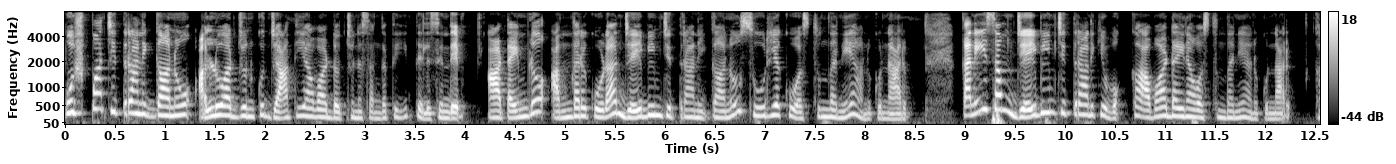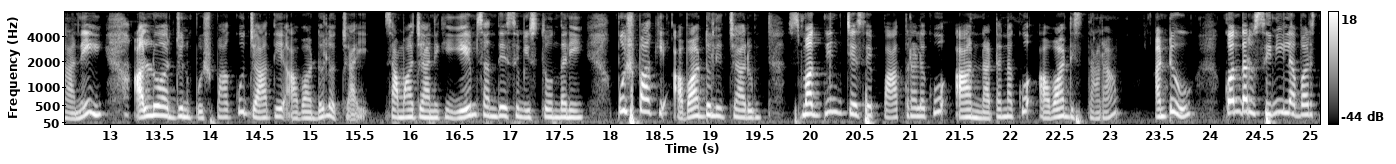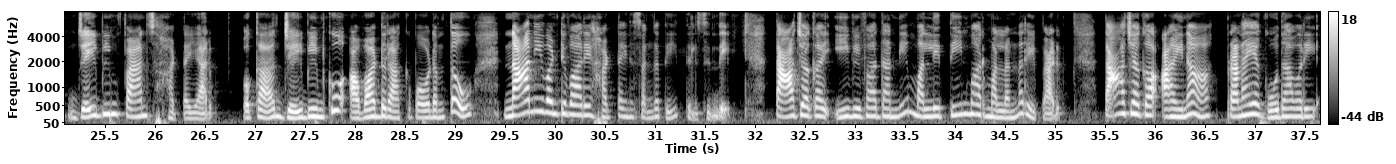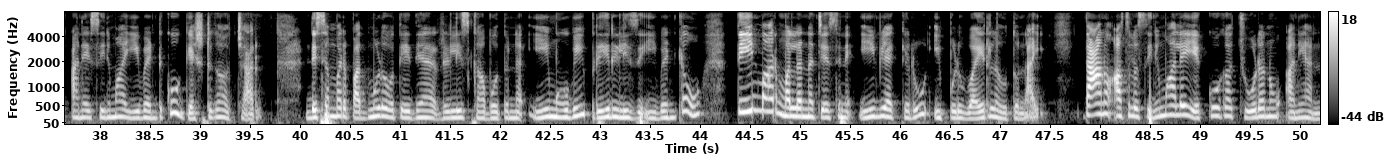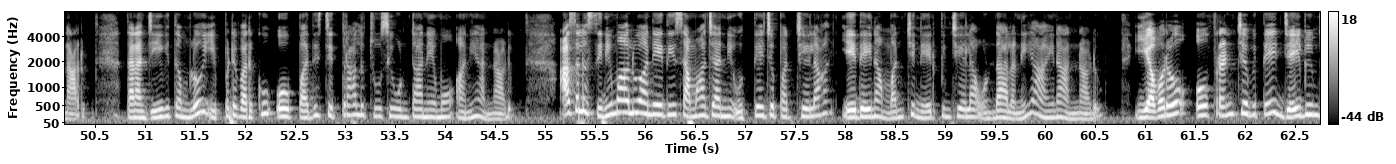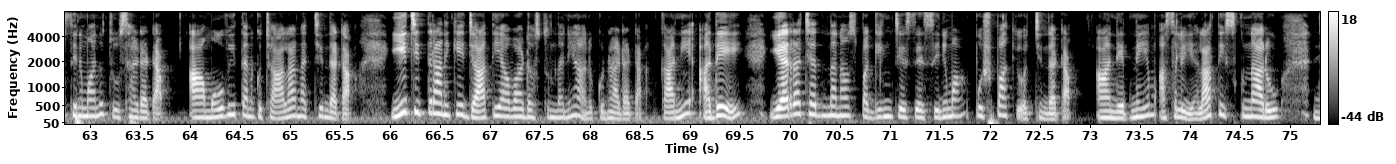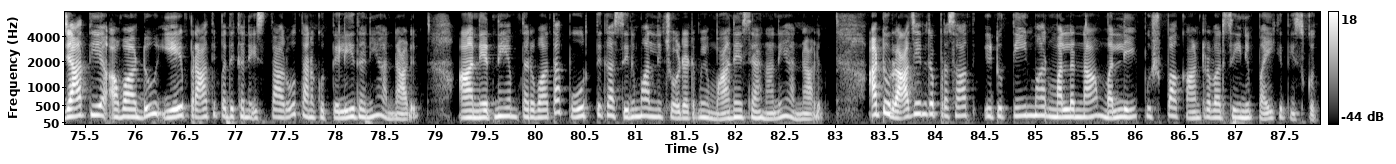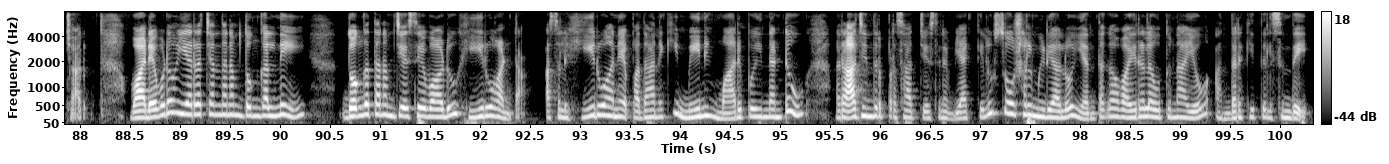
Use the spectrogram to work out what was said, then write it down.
పుష్ప చిత్రానికి గాను అల్లు అర్జున్కు జాతీయ అవార్డు వచ్చిన సంగతి తెలిసిందే. ఆ టైంలో అందరూ కూడా జైభీం చిత్రానికి గాను సూర్యకు వస్తుందని అనుకున్నారు. కనీసం జైభీం చిత్రానికి ఒక్క అవార్డు అయినా వస్తుందని అనుకున్నారు. కానీ అల్లు అర్జున్ పుష్పకు జాతీయ అవార్డులు వచ్చాయి సమాజానికి ఏం సందేశం ఇస్తోందని పుష్పకి అవార్డులు ఇచ్చారు స్మగ్లింగ్ చేసే పాత్రలకు ఆ నటనకు అవార్డు ఇస్తారా అంటూ కొందరు cine lovers Jai Bhim fans hurt అయ్యారు. ఒక జైభీంకు అవార్డు రాకపోవడంతో నాని వంటి వారే హట్ అయిన సంగతి తెలిసిందే. తాజాగా ఈ వివాదాన్ని మళ్ళీ తీన్మార్ మల్లన్న రేపాడు. తాజాగా ఆయన ప్రణయ గోదావరి అనే సినిమా ఈవెంట్కు గెస్ట్గా వచ్చారు. డిసెంబర్ పదమూడవ తేదీన రిలీజ్ కాబోతున్న ఈ మూవీ ప్రీ రిలీజ్ ఈవెంట్లో తీన్మార్ మల్లన్న చేసిన ఈ వ్యాఖ్యలు ఇప్పుడు వైరల్ అవుతున్నాయి. తాను అసలు సినిమాలే ఎక్కువగా చూడను అని అన్నారు. తన జీవితంలో ఇప్పటి వరకు ఓ పది చిత్రాలు చూసి ఉంటానేమో అని అన్నాడు. అసలు సినిమాలు అనేది సమాజాన్ని ఉత్తేజపరిచేలా ఏదైనా మంచి నేర్పించేలా ఉండాలని ఆయన అన్నాడు. ఎవరో ఓ ఫ్రెండ్ చెబితే జైభీం సినిమాను చూశాడట. ఆ మూవీ తనకు చాలా నచ్చిందట. ఈ చిత్రానికి జాతీయ అవార్డు వస్తుందని అనుకున్నాడట. కానీ అదే ఎర్రచందనం స్మగ్లింగ్ చేసే సినిమా పుష్పకి వచ్చిందట. ఆ నిర్ణయం అసలు ఎలా తీసుకున్నారు? జాతీయ అవార్డు ఏ ప్రాతిపదికన ఇస్తారో తనకు తెలియదని అన్నాడు. ఆ నిర్ణయం తర్వాత పూర్తిగా సినిమాల్ని చూడటమే మానేశానని అన్నాడు. అటు రాజేంద్ర ప్రసాద్ ఇటు తీన్మార్ మల్లన్న మళ్ళీ పుష్ప కాంట్రవర్సీని పైకి తీసుకొచ్చారు. వాడెవడో ఎర్రచందనం దొంగల్ని దొంగతనం చేసేవాడు హీరో అంట. అసలు హీరో అనే పదానికి మీనింగ్ మారిపోయిందంటూ రాజేంద్ర ప్రసాద్ చేసిన వ్యాఖ్యలు సోషల్ మీడియాలో ఎంతగా వైరల్ అవుతున్నాయో అందరికీ తెలిసిందే.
